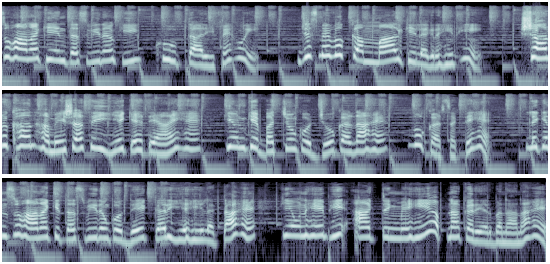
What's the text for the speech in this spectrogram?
सुहाना की इन तस्वीरों की खूब तारीफें हुई जिसमें वो कमाल की लग रही थी। शाहरुख खान हमेशा से ये कहते आए हैं कि उनके बच्चों को जो करना है, वो कर सकते हैं। लेकिन सुहाना की तस्वीरों को देखकर यही लगता है कि उन्हें भी एक्टिंग में ही अपना करियर बनाना है।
